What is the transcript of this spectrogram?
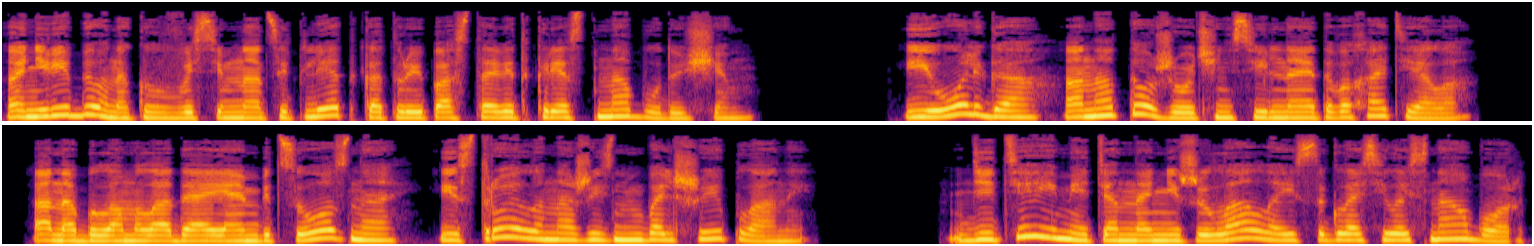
а не ребенок в 18 лет, который поставит крест на будущем. И Ольга, она тоже очень сильно этого хотела. Она была молодая и амбициозна, и строила на жизнь большие планы. Детей иметь она не желала и согласилась на аборт.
